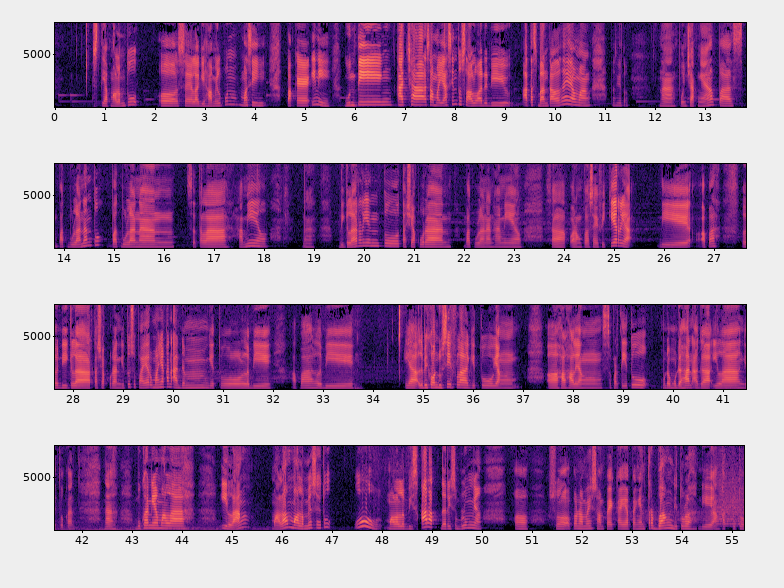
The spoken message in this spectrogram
setiap malam tuh uh, saya lagi hamil pun masih pakai ini gunting kaca sama yasin tuh selalu ada di atas bantal saya emang pas gitu. Nah puncaknya pas empat bulanan tuh empat bulanan setelah hamil. Nah, digelarin tuh tasyakuran 4 bulanan hamil. Sa orang tua saya pikir ya di apa e, digelar tasyakuran gitu supaya rumahnya kan adem gitu, lebih apa lebih ya lebih kondusif lah gitu yang e, hal-hal uh, yang seperti itu mudah-mudahan agak hilang gitu kan. Nah, bukannya malah hilang malah malamnya saya tuh uh malah lebih sekarat dari sebelumnya. Uh, so apa namanya sampai kayak pengen terbang gitulah diangkat gitu.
